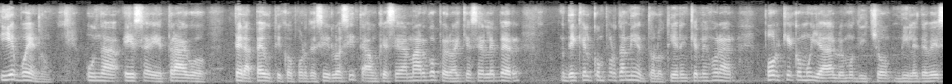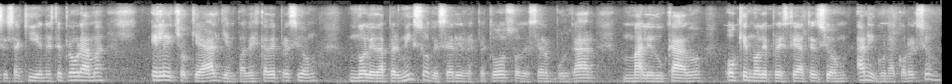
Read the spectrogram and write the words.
y es bueno una, ese trago terapéutico, por decirlo así, aunque sea amargo, pero hay que hacerles ver de que el comportamiento lo tienen que mejorar, porque como ya lo hemos dicho miles de veces aquí en este programa, el hecho que alguien padezca depresión no le da permiso de ser irrespetuoso, de ser vulgar, mal educado o que no le preste atención a ninguna corrección.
